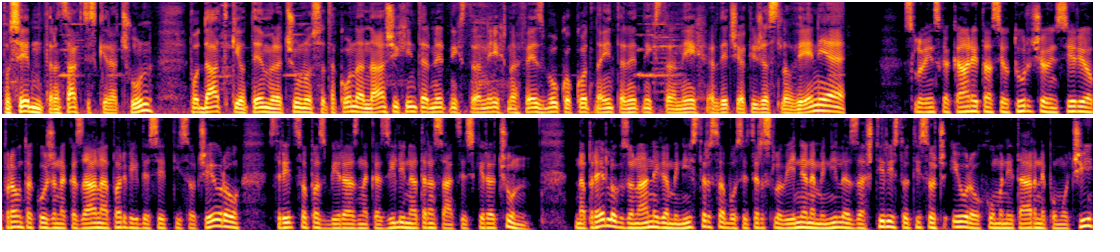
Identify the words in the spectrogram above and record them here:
poseben transakcijski račun. Podatki o tem računu so tako na naših internetnih straneh, na Facebooku, kot na internetnih straneh Rdečega križa Slovenije. Slovenska karita se je v Turčijo in Sirijo prav tako že nakazala prvih 10 tisoč evrov, sredstva pa zbira z nakazili na transakcijski račun. Na predlog zonanega ministrstva bo sicer Slovenija namenila za 400 tisoč evrov humanitarne pomoči,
